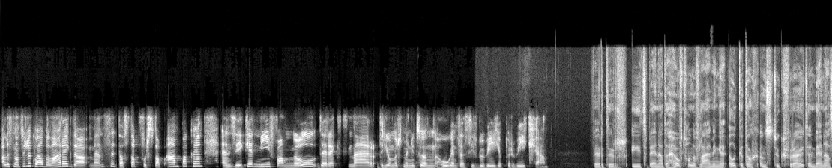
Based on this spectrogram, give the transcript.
Al is natuurlijk wel belangrijk dat mensen dat stap voor stap aanpakken en zeker niet van nul direct naar 300 minuten hoogintensief bewegen per week gaan. Verder eet bijna de helft van de Vlamingen elke dag een stuk fruit en bijna 70%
